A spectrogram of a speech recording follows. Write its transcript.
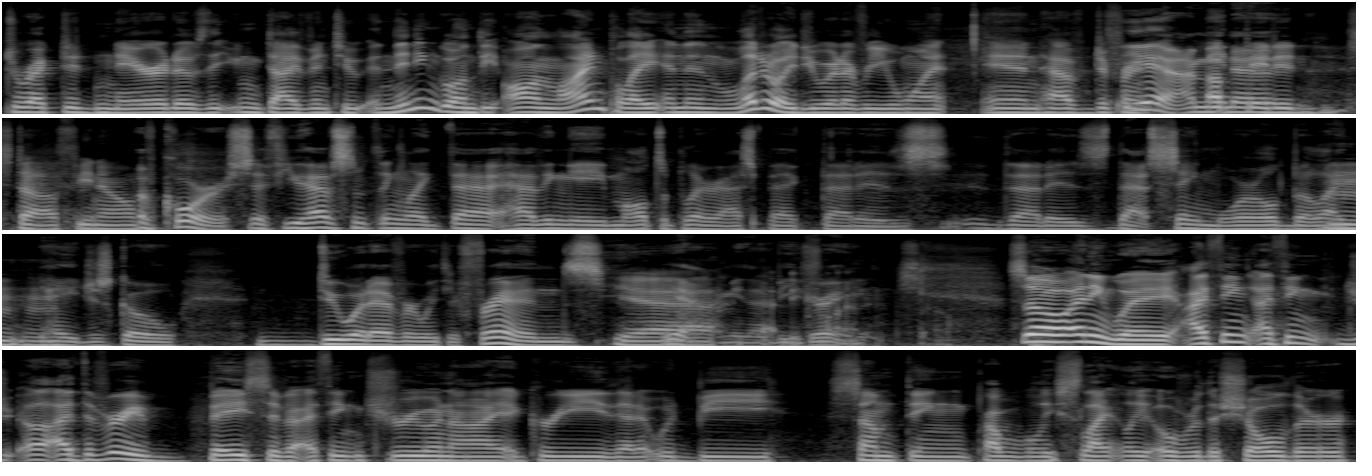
directed narratives that you can dive into, and then you can go on the online play and then literally do whatever you want and have different Yeah, I mean, uh, updated stuff. You know, Of course, if you have something like that, having a multiplayer aspect that is that is that same world, but like, Mhm. hey, just go do whatever with your friends. Yeah, yeah. I mean, that'd, that'd be, be great. fun. So. So anyway, I think I think uh, at the very base of it, I think Drew and I agree that it would be something probably slightly over the shoulder,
